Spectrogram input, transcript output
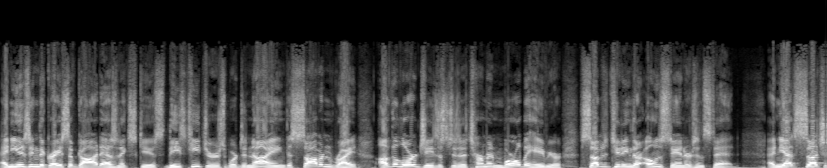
And using the grace of God as an excuse, these teachers were denying the sovereign right of the Lord Jesus to determine moral behavior, substituting their own standards instead. And yet, such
